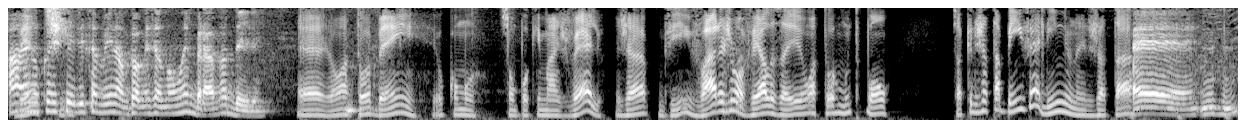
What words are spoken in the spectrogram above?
Ah, bem eu não conhecia ele também não, pelo menos eu não lembrava dele. É, é um ator bem. Eu, como sou um pouquinho mais velho, já vi em várias novelas aí, é um ator muito bom. Só que ele já tá bem velhinho, né? Ele já tá, É, uhum,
